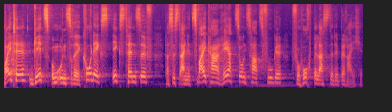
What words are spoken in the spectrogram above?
Heute geht es um unsere Codex Extensive. Das ist eine 2K Reaktionsharzfuge für hochbelastete Bereiche.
